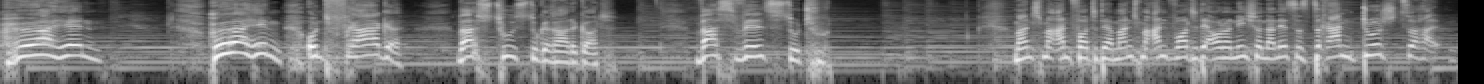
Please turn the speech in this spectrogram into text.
hör hin. Hör hin und frage, was tust du gerade, Gott? Was willst du tun? Manchmal antwortet er, manchmal antwortet er auch noch nicht und dann ist es dran, durchzuhalten.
